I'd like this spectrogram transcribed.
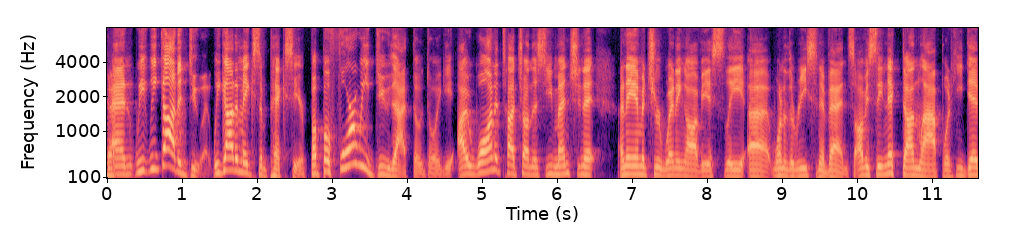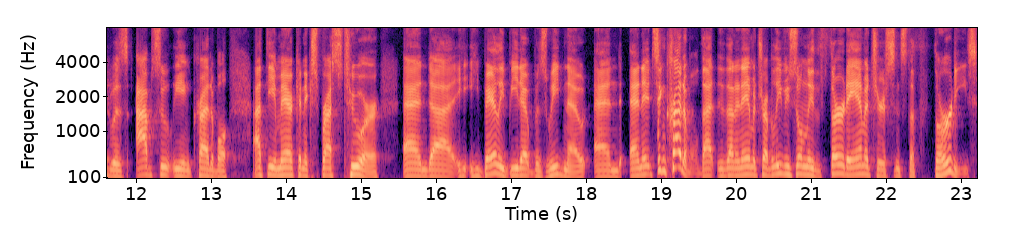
Okay. and we we got to do it. We got to make some picks here. But before we do that, though, Doigy, I want to touch on this. You mentioned it, an amateur winning, obviously, uh, one of the recent events. Obviously, Nick Dunlap, what he did was absolutely incredible at the American Express Tour and uh, he, he barely beat out Bezuidenhout out, and and it's incredible that that an amateur, I believe he's only the third amateur since the 30s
